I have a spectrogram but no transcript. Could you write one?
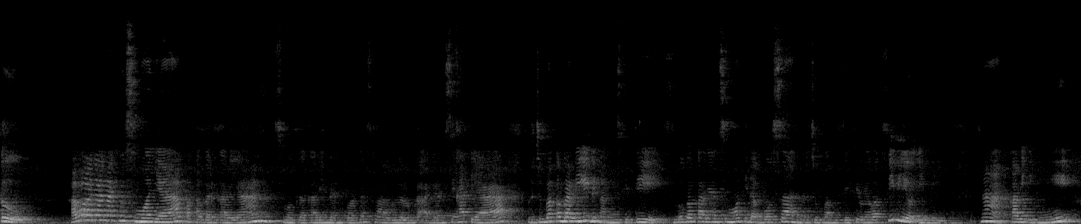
wabarakatuh. Halo anak-anakku semuanya, apa kabar kalian? Semoga kalian dan keluarga selalu dalam keadaan sehat ya. Berjumpa kembali dengan Miss Titi. Semoga kalian semua tidak bosan berjumpa Miss Titi lewat video ini. Nah, kali ini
